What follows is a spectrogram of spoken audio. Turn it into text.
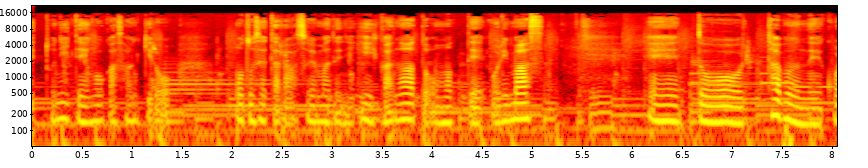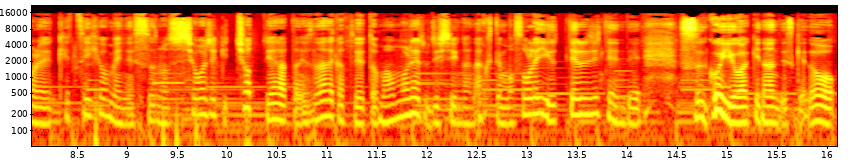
ー、と2.5か3キロ落とせたらそれまでにいいかなと思っております。えー、っと多分ねこれ決意表明ねするの正直ちょっと嫌だったんです。なぜかというと守れる自信がなくてもそれ言ってる時点ですごい弱気なんですけど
